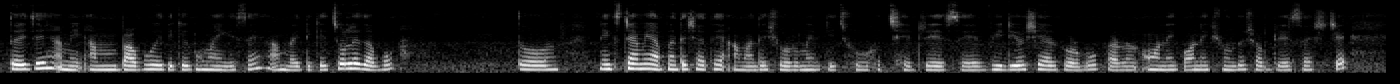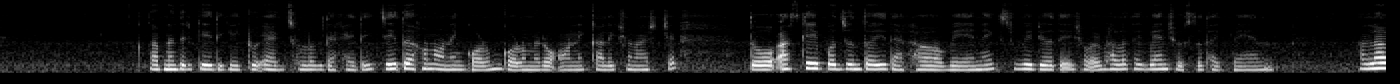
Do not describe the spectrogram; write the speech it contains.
তো এই যে আম- বাবু এদিকে ঘুমাই গেছে, আমরা এদিকে চলে যাব। তো নেক্সট আমি আপনাদের সাথে আমাদের শোরুমের কিছু হচ্ছে ড্রেসের ভিডিও শেয়ার করব, কারণ অনেক অনেক সুন্দর সব ড্রেস আসছে। আপনাদেরকে এদিকে একটু এক ঝলক দেখাই দিই। যেহেতু এখন অনেক গরম, গরমেরও অনেক কালেকশন আসছে। তো আজকে এই পর্যন্তই, দেখা হবে নেক্সট ভিডিওতে সবাই ভালো থাকবেন, সুস্থ থাকবেন। আল্লাহ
